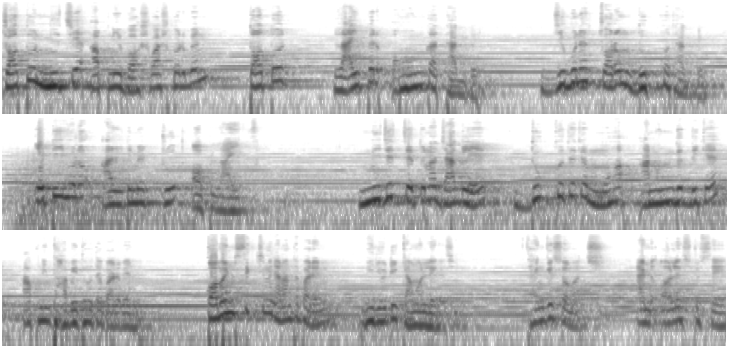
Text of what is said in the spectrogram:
যত নিচে আপনি বসবাস করবেন, তত লাইফের অহংকার থাকবে। জীবনের চরম দুঃখ থাকবে। এটি হলো আলটিমেট ট্রুথ অফ লাইফ নিজের চেতনা জাগলে দুঃখ থেকে মহা আনন্দের দিকে আপনি ধাবিত হতে পারবেন। কমেন্ট সেকশনে জানাতে পারেন ভিডিওটি কেমন লেগেছে। Thank you so much and always to say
